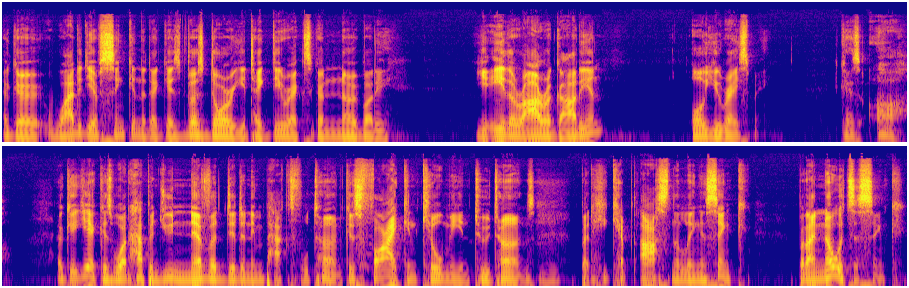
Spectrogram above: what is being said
I go, why did you have Sink in the deck? He goes, versus Dory, you take D-Rex. I go, nobody. You either are a Guardian or you race me. He goes, oh. Okay, yeah, because what happened, you never did an impactful turn. Because Fai can kill me in two turns, Mm. but he kept arsenaling a sink. But I know it's a sink.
